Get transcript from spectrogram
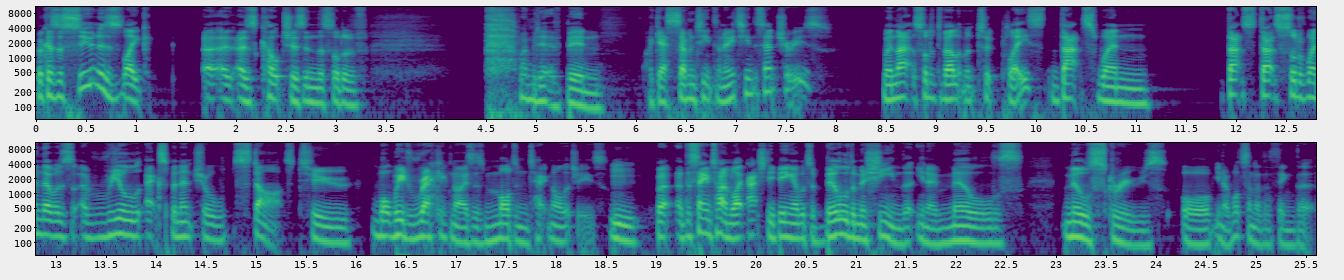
Because as soon as like uh, as cultures in the sort of when would it have been? I guess 17th and 18th centuries when that sort of development took place. That's when that's that's sort of when there was a real exponential start to what we'd recognize as modern technologies Mm. but at the same time like actually being able to build a machine that you know mills mills screws or you know what's another thing that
